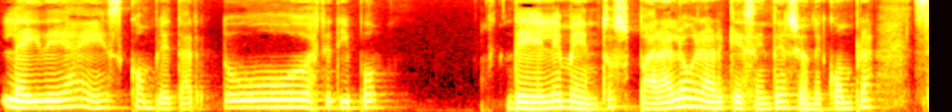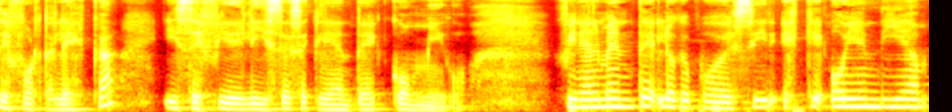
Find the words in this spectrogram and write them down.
la idea es completar todo este tipo de elementos para lograr que esa intención de compra se fortalezca y se fidelice ese cliente conmigo. Finalmente, lo que puedo decir es que hoy en día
